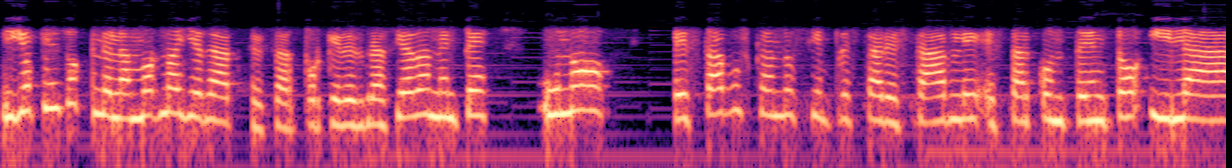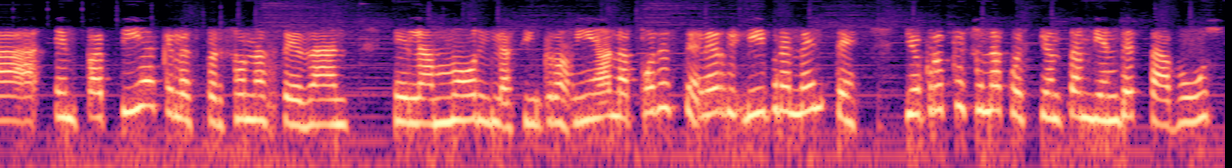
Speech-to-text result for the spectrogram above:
Y yo pienso que en el amor no hay edad, César, porque desgraciadamente uno está buscando siempre estar estable, estar contento y la empatía que las personas te dan, el amor y la sincronía, la puedes tener libremente. Yo creo que es una cuestión también de tabús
